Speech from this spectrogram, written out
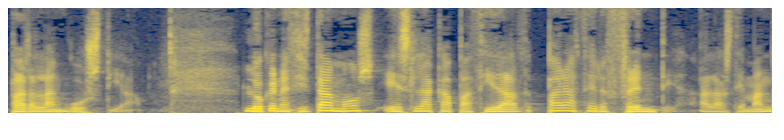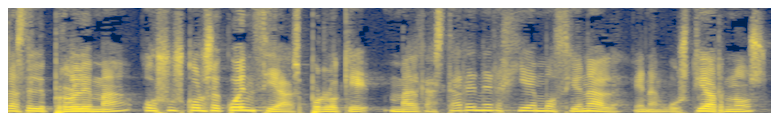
para la angustia? Lo que necesitamos es la capacidad para hacer frente a las demandas del problema o sus consecuencias, por lo que malgastar energía emocional en angustiarnos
